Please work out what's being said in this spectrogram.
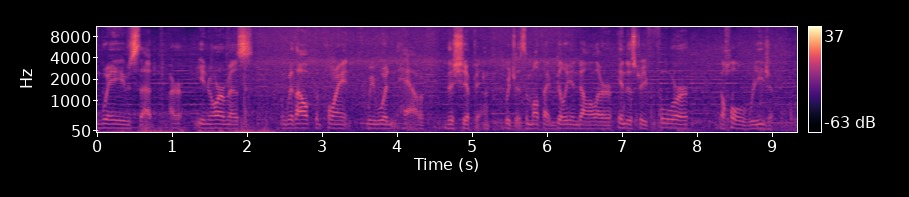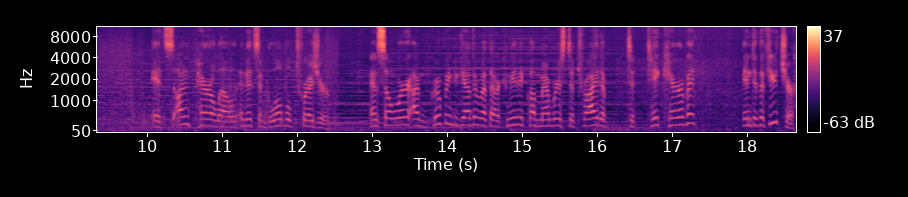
waves that are enormous. Without the point, we wouldn't have the shipping, which is a multi billion dollar industry for the whole region. It's unparalleled and it's a global treasure. And so we're, I'm grouping together with our community club members to try to, to take care of it into the future.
